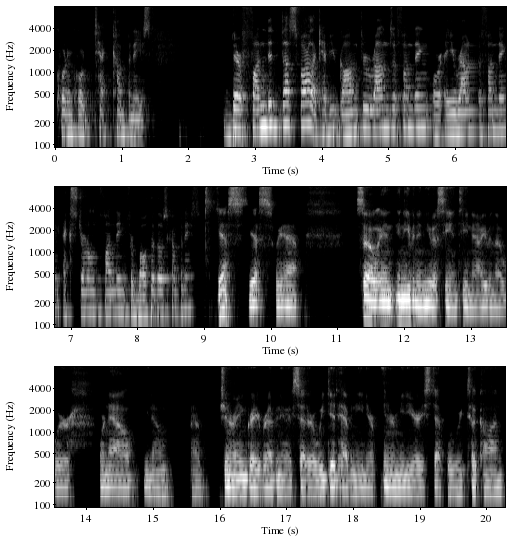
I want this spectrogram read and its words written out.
quote unquote tech companies, they're funded thus far? Like, have you gone through rounds of funding or a round of funding, external funding for both of those companies? Yes, yes, we have. So, and even in USENT now, even though we're we're now you know uh, generating great revenue, et cetera, we did have an inter- intermediary step where we took on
